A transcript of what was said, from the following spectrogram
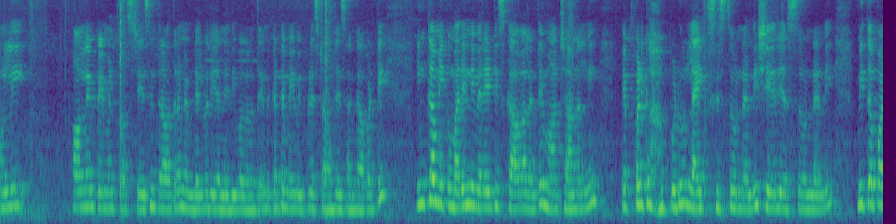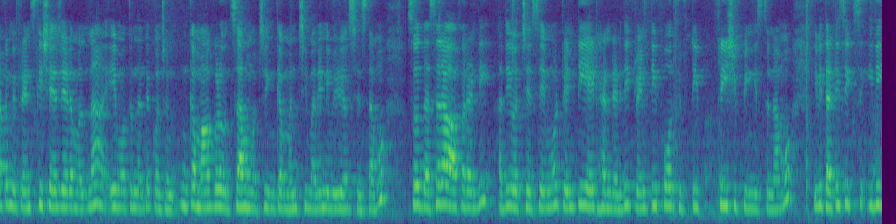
ఓన్లీ ఆన్లైన్ పేమెంట్ ఫస్ట్ చేసిన తర్వాతనే మేము డెలివరీ అనేది ఇవ్వగలుగుతాం. ఎందుకంటే మేము ఇప్పుడే స్టార్ట్ చేసాం కాబట్టి ఇంకా మీకు మరిన్ని వెరైటీస్ కావాలంటే మా ఛానల్ని ఎప్పటికప్పుడు లైక్స్ ఇస్తూ ఉండండి షేర్ చేస్తూ ఉండండి. మీతో పాటు మీ ఫ్రెండ్స్కి షేర్ చేయడం వలన ఏమవుతుందంటే కొంచెం ఇంకా మాకు కూడా ఉత్సాహం వచ్చి ఇంకా మంచి మరిన్ని వీడియోస్ చేస్తాము. సో దసరా ఆఫర్ అండి. అది వచ్చేసేమో ట్వంటీ ఎయిట్ హండ్రెడ్ది twenty four fifty free shipping ఇస్తున్నాము. ఇవి థర్టీ సిక్స్ ఇది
